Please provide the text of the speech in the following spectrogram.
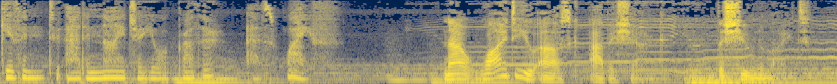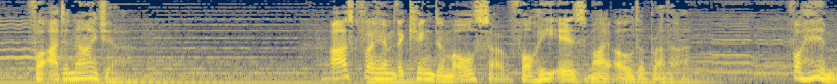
given to Adonijah your brother as wife. Now, why do you ask Abishag, the Shunammite, for Adonijah? Ask for him the kingdom also, for he is my older brother. For him,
